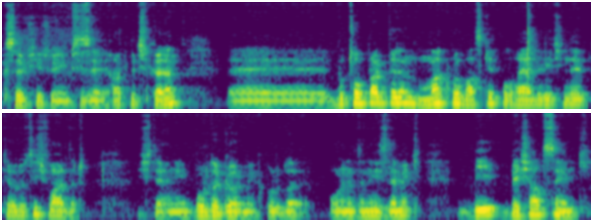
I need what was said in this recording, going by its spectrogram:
kısa bir şey söyleyeyim size haklı çıkaran. Ee, bu toprakların makro basketbol hayalleri içinde Teodosic vardır. İşte hani burada görmek, burada oynadığını izlemek bir 5-6 senelik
